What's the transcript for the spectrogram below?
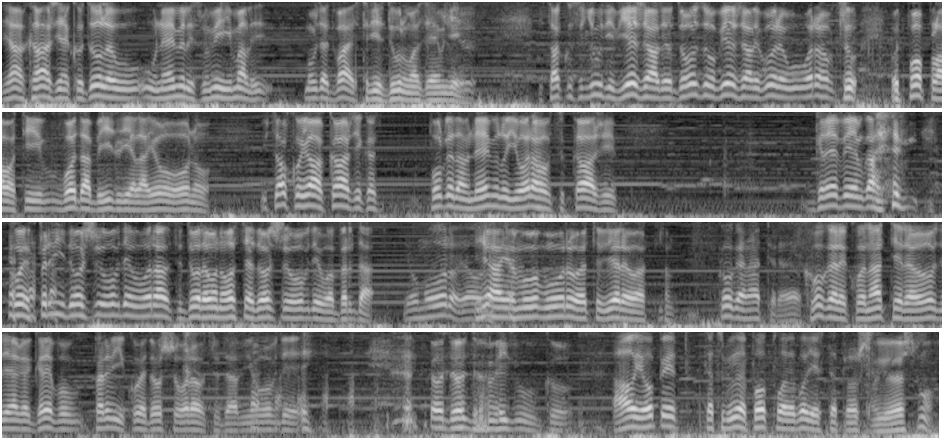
Ja kažem, ako dole u, u Nemili smo mi imali možda 20-30 duluma zemlje. I tako su ljudi vježali od dozu, vježali gore u Orahovcu od poplava, ti voda bi izlijela i ovo ono. I tako ja kažem, kad pogledam Nemilu i Orahovcu, kažem, grebem ga, ko je prvi došao ovdje u Orahovcu, dole on ostaje došao ovdje u Abrda. Je moro, ja? Ja je morao, eto, vjerovatno. Koga natjera, evo? Koga reko natjera ovdje, ja ga grebo prvi ko je došao u Oravcu da mi ovdje od ozdo me izvuko. Ali opet, kad su bile poplave, bolje ste prošli. Jesmo,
